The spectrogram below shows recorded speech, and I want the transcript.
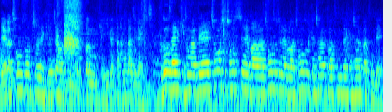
내가 청소처를 결정할 수 있었던 계기가 딱 한 가지가 있지. 부동산이 계속 나한테 청호 씨 청소 좀 해봐 청소 좀 해봐 청소 괜찮을 것 같은데 괜찮을 것 같은데.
